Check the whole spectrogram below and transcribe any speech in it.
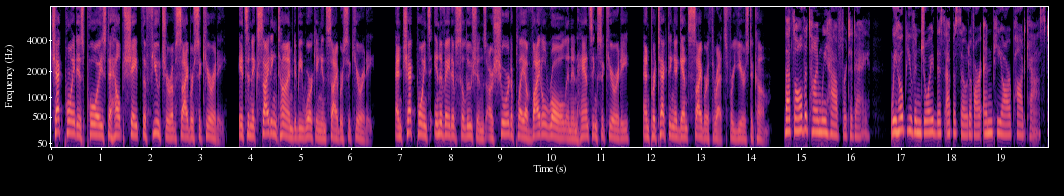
Checkpoint is poised to help shape the future of cybersecurity. It's an exciting time to be working in cybersecurity, and Checkpoint's innovative solutions are sure to play a vital role in enhancing security and protecting against cyber threats for years to come. That's all the time we have for today. We hope you've enjoyed this episode of our NPR podcast.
